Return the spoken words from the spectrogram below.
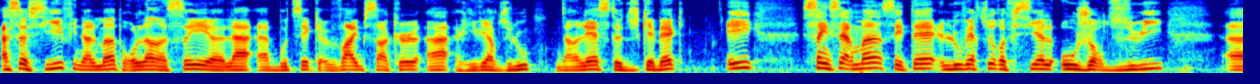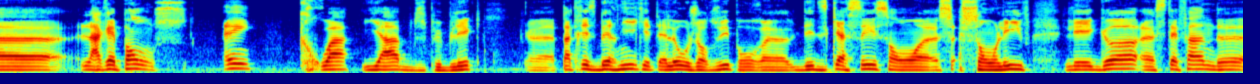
associés finalement pour lancer la, boutique Vibe Soccer à Rivière-du-Loup dans l'est du Québec. Et sincèrement, c'était l'ouverture officielle aujourd'hui. la réponse incroyable du public. Euh, Patrice Bernier qui était là aujourd'hui pour euh, dédicacer son, euh, son livre. Les gars, Stéphane de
